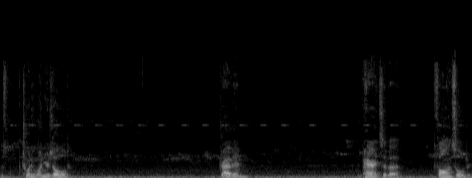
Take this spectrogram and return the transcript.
was 21 years old. Driving the parents of a fallen soldier.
